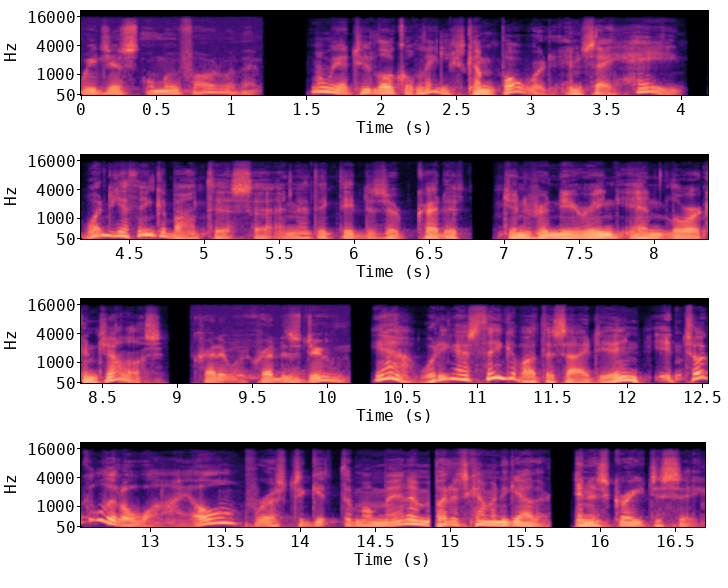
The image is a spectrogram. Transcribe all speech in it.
We just will move forward with it. Well, we had two local ladies come forward and say, hey, what do you think about this? Uh, and I think they deserve credit Jennifer Nearing and Laura Conchelos. Credit where credit is due. Yeah, what do you guys think about this idea? And it took a little while for us to get the momentum, but it's coming together, and it's great to see.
